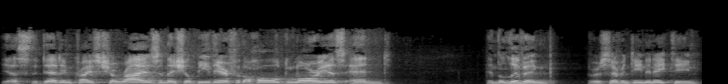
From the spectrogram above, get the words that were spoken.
Yes, the dead in Christ shall rise, and they shall be there for the whole glorious end. And the living, verse 17 and 18,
